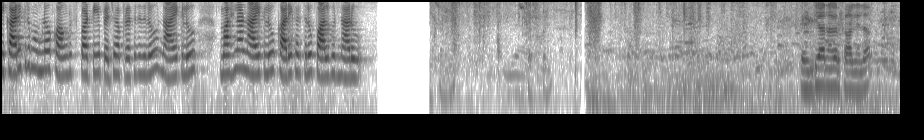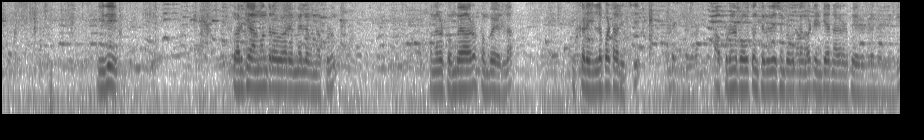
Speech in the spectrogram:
ఈ కార్యక్రమంలో కాంగ్రెస్ పార్టీ ప్రజాప్రతినిధులు నాయకులు మహిళా నాయకులు కార్యకర్తలు పాల్గొన్నారు. ఎన్టీఆర్ నగర్ కాలనీలో ఇది స్వర్గీయ హనుమంతరావు గారు ఎమ్మెల్యే ఉన్నప్పుడు వందల తొంభై ఆరు తొంభై ఏడులో ఇక్కడ ఇళ్ళ పట్టాలు ఇచ్చి అప్పుడున్న ప్రభుత్వం తెలుగుదేశం ప్రభుత్వం కాబట్టి ఎన్టీఆర్ నగర్ అని పేరు పెట్టడం జరిగింది.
